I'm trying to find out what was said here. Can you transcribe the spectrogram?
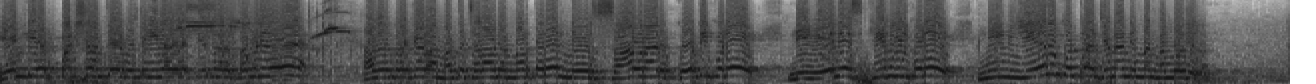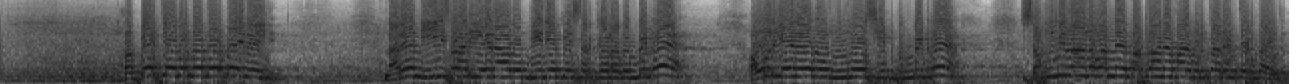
ಎನ್ ಡಿ ಎ ಪಕ್ಷ ಅಂತ ಹೇಳ್ಬಿಟ್ಟು ಈಗಾಗಲೇ ತೀರ್ಮಾನ ತಗೊಂಡಿದ್ದಾರೆ. ಅದರ ಪ್ರಕಾರ ಮತ ಚಲಾವಣೆ ಮಾಡ್ತಾರೆ. ನೀವು ಸಾವಿರಾರು ಕೋಟಿ ಕೊಡಿ ನೀವೇನೇ ಸ್ಕೀಮ್ಗಳು ಕೊಡಿ, ನೀವು ಏನು ಕೊಟ್ಟರೆ ಜನ ನಿಮ್ಮನ್ನು ನಂಬೋದಿಲ್ಲ. ಅಭ್ಯರ್ಥಿ ಒಬ್ಬರು ಮಾತಾಡ್ತಾ ಇದ್ರು ಇಲ್ಲಿ. ನರೇಂದ್ರ ಈ ಸಾರಿ ಏನಾದ್ರು ಬಿಜೆಪಿ ಸರ್ಕಾರ ಬಂದ್ಬಿಟ್ರೆ ಅವ್ರಿಗೇನಾದ್ರು ಮುನ್ನೂರು ಸೀಟ್ ಬಂದ್ಬಿಟ್ರೆ, ಸಂವಿಧಾನವನ್ನೇ ಬದಲಾವಣೆ ಮಾಡಿಬಿಡ್ತಾರೆ ಅಂತ ಹೇಳ್ತಾ ಇದ್ರು.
